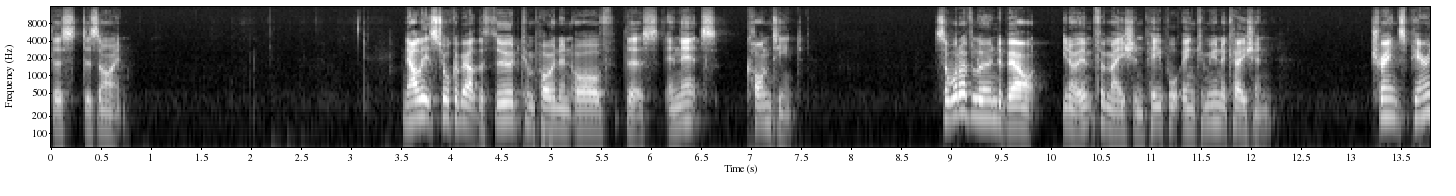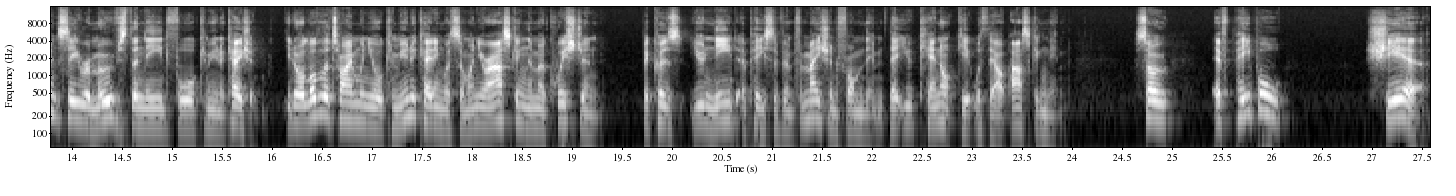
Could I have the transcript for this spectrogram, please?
this design. Now let's talk about the third component of this, and that's content. So what I've learned about, you know, information, people, and communication, transparency removes the need for communication. You know, a lot of the time when you're communicating with someone, you're asking them a question because you need a piece of information from them that you cannot get without asking them. So if people share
